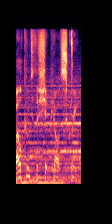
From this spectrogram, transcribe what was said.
Welcome to the Shipyard Screen.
